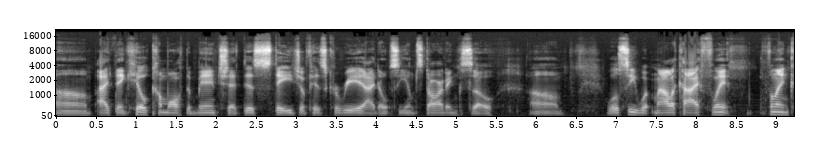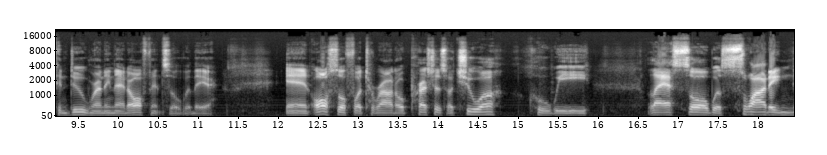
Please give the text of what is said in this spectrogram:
Um, I think he'll come off the bench at this stage of his career. I don't see him starting, so um, we'll see what Malachi Flynn, Flynn can do running that offense over there. And also for Toronto, Precious Achiuwa, who we last saw was swatting,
